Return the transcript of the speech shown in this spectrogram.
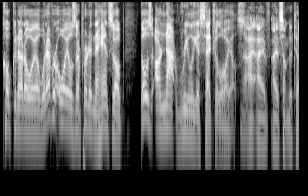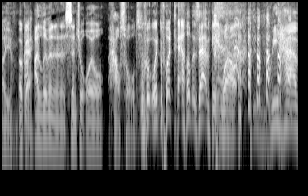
coconut oil, whatever oils are put in the hand soap, those are not really essential oils. I, I, have, I have something to tell you. Okay. I, I live in an essential oil household. What, what what the hell does that mean? well, we have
